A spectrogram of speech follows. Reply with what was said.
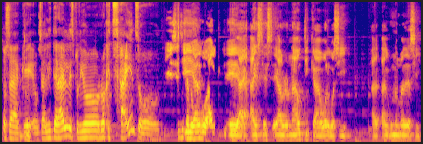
O sea, que, o sea, literal estudió Rocket Science o. Sí, sí, sí, algo, de aeronáutica o algo así, a- alguna madre así.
